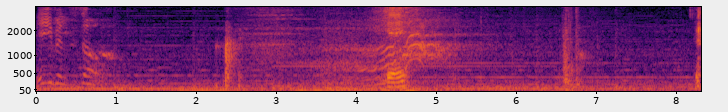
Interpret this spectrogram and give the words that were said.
Even so, Okay.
